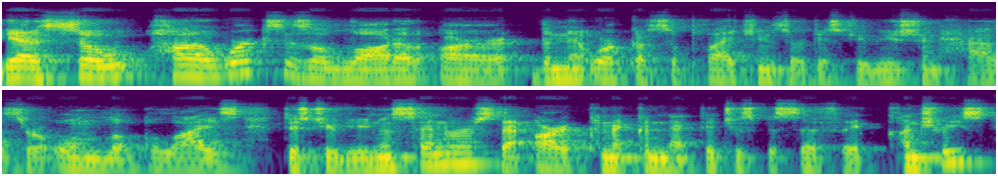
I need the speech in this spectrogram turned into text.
Yeah, so how it works is a lot of our the network of supply chains or distribution has their own localized distribution centers that are connect, connected to specific countries.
